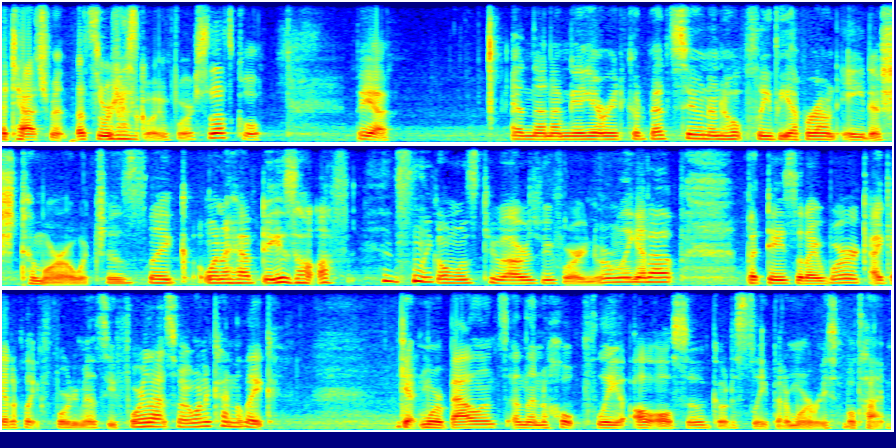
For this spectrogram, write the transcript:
attachment. That's the word I was going for. So that's cool. But yeah. And then I'm gonna get ready to go to bed soon and hopefully be up around 8ish tomorrow, which is like when I have days off. it's like almost two hours before I normally get up. But days that I work, I get up like 40 minutes before that. So I want to kind of like get more balance and then hopefully I'll also go to sleep at a more reasonable time.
